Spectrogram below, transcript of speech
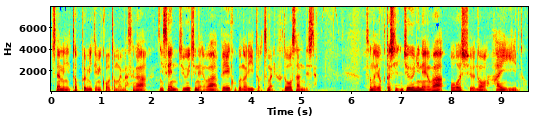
ちなみにトップ見てみこうと思いますが2011年は米国のリートつまり不動産でしたその翌年12年は欧州のハイイールド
